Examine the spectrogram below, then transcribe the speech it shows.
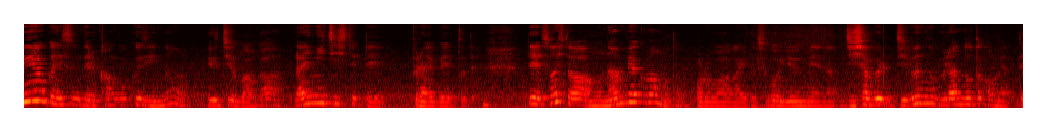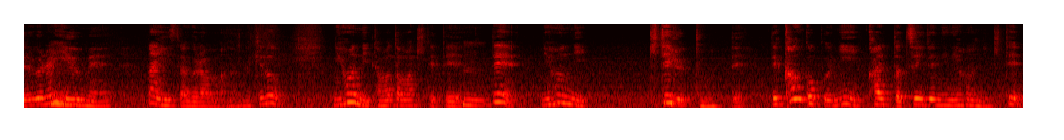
ューヨークに住んでる韓国人の YouTuber が来日しててプライベートで。でその人はもう何百万も多分フォロワーがいるすごい有名な自社ブ自分のブランドとかもやってるぐらい有名なインスタグラマーなんだけど日本にたまたま来てて、うん。で日本に来てると思ってで韓国に帰ったついでに日本に来て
